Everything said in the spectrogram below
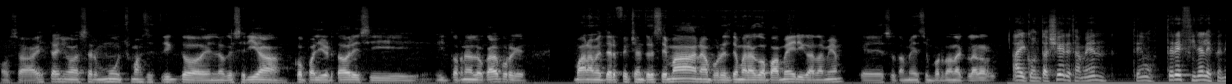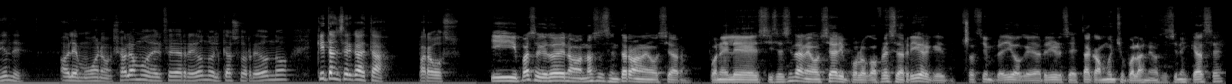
o sea, este año va a ser mucho más estricto en lo que sería Copa Libertadores y, y torneo local, porque van a meter fecha entre semana por el tema de la Copa América también, que eso también es importante aclararlo. Ah, y con talleres también. Tenemos tres finales pendientes. Hablemos, bueno, ya hablamos del Fede Redondo, el caso de Redondo. ¿Qué tan cerca está para vos? Y pasa que todavía no, no se sentaron a negociar. Ponele, si se sienta a negociar y por lo que ofrece River, que yo siempre digo que River se destaca mucho por las negociaciones que hace,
